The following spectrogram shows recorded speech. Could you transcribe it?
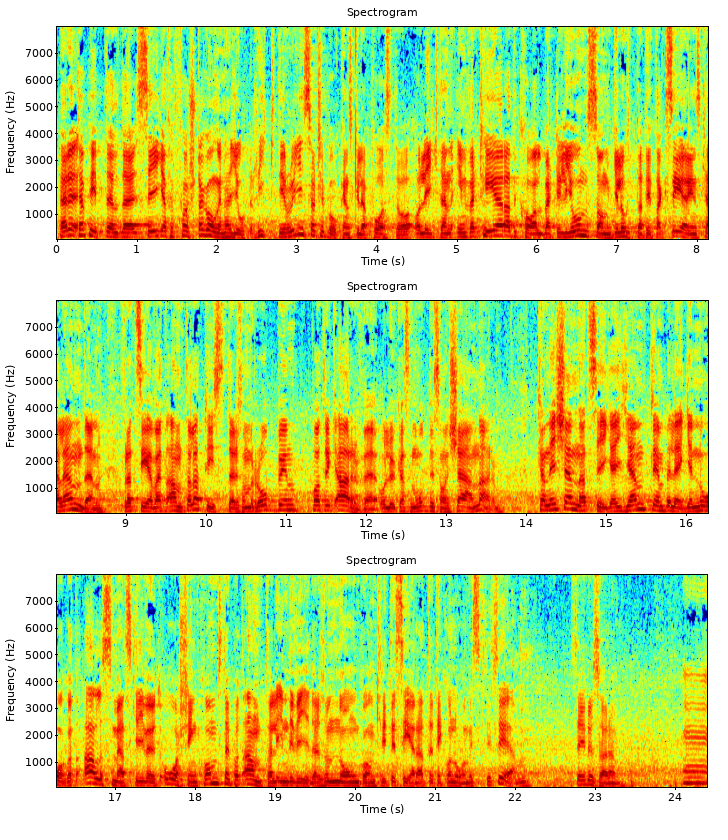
Det här är ett kapitel där Siga för första gången har gjort riktig research i boken skulle jag påstå och likt en inverterad Karl-Bertil Jonsson gluttat i taxeringskalendern för att se vad ett antal artister som Robin, Patrik Arve och Lukas Moodysson tjänar. Kan ni känna att Siga egentligen belägger något alls med att skriva ut årsinkomster på ett antal individer som någon gång kritiserat ett ekonomiskt system? Säger du Sören? Eh,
